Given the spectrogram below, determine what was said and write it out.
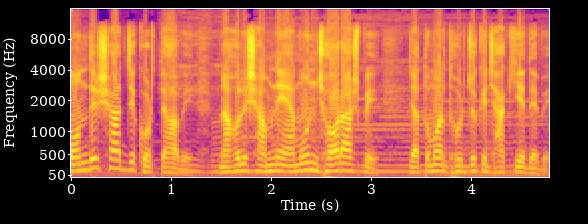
মন্দের সাহায্যে করতে হবে, না হলে সামনে এমন ঝড় আসবে যা তোমার ধৈর্যকে ঝাঁকিয়ে দেবে।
